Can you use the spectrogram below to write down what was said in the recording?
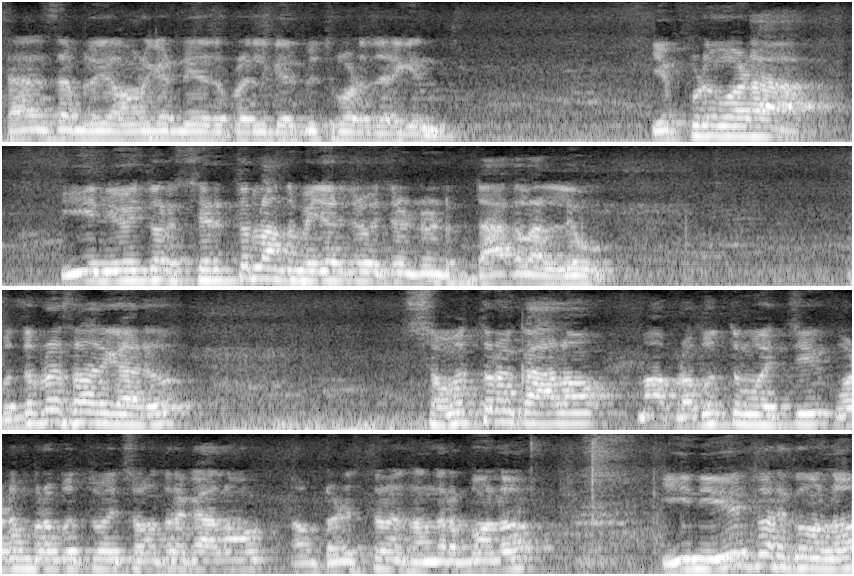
శాసనసభ్యులుగా అమరగడ్డ నియోజక ప్రజలు గెలిపించుకోవడం జరిగింది. ఎప్పుడు కూడా ఈ నియోజకవర్గ చరిత్రలో అంత మెజారిటీ వచ్చినటువంటి దాఖలాలు లేవు. బుద్ధప్రసాద్ గారు సంవత్సరం కాలం మా ప్రభుత్వం వచ్చి కూటమి ప్రభుత్వం వచ్చి సంవత్సర కాలం గడుస్తున్న సందర్భంలో ఈ నియోజకవర్గంలో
